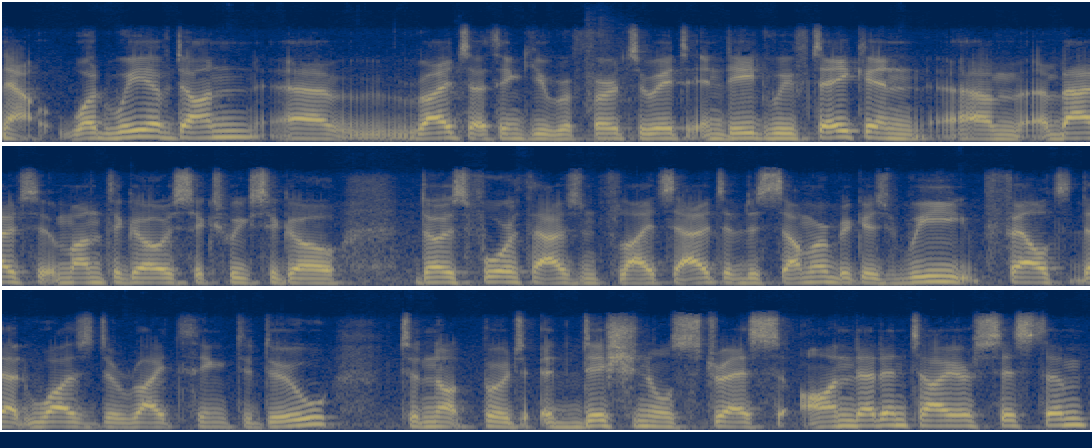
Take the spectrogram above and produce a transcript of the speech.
Now, what we have done, uh, right, I think you referred to it, indeed, we've taken um, about a month ago, six weeks ago, those 4,000 flights out of the summer because we felt that was the right thing to do, to not put additional stress on that entire system.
